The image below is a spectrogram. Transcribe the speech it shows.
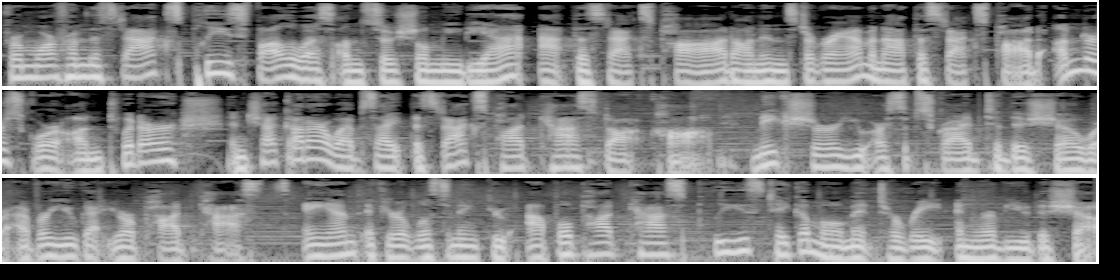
For more from the Stacks, please follow us on social media at the Stacks Pod on Instagram and at the Stacks Pod underscore on Twitter and check out our website, thestackspodcast.com. Make sure you are subscribed to this show wherever you get your podcasts. And if you're listening through Apple Podcasts, please take a moment to rate and review the show.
